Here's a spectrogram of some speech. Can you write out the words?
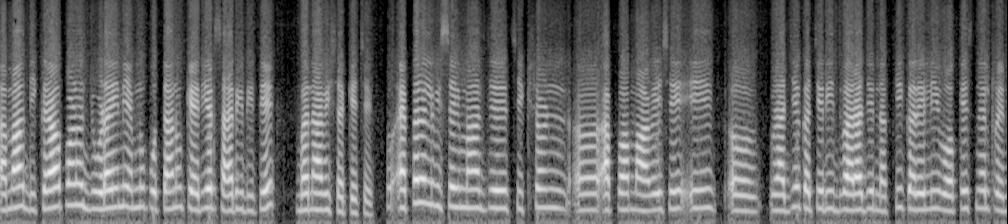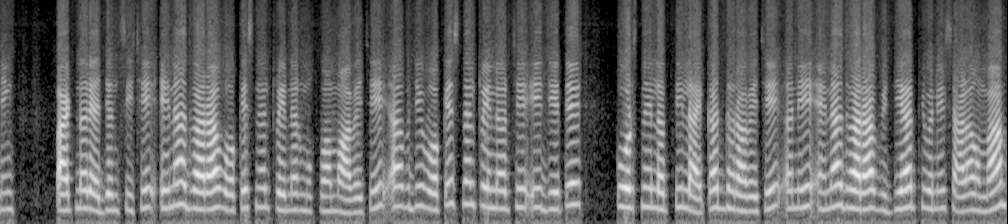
આમાં દીકરાઓ પણ જોડાઈને એમનું પોતાનું કેરિયર સારી રીતે બનાવી શકે છે. તો એપેરલ વિષયમાં જે શિક્ષણ આપવામાં આવે છે એ રાજ્ય કચેરી દ્વારા જે નક્કી કરેલી વોકેશનલ ટ્રેનિંગ પાર્ટનર એજન્સી છે, એના દ્વારા વોકેશનલ ટ્રેનર મૂકવામાં આવે છે. આ જે વોકેશનલ ટ્રેનર છે એ જે તે કોર્સને લગતી લાયકાત ધરાવે છે અને એના દ્વારા વિદ્યાર્થીઓને શાળાઓમાં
